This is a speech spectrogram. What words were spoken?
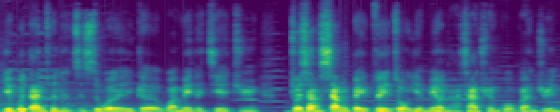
也不单纯的只是为了一个完美的结局。就像湘北最终也没有拿下全国冠军，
